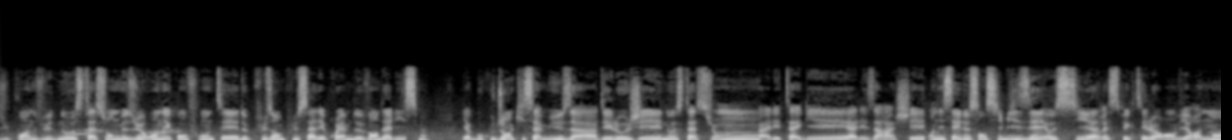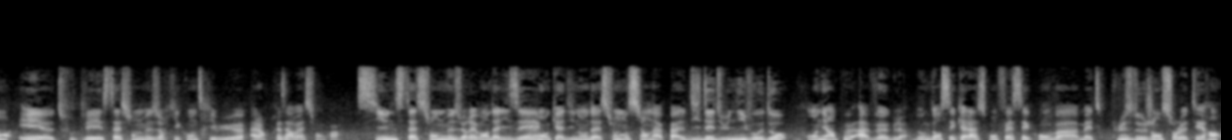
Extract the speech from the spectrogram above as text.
Du point de vue de nos stations de mesure, on est confronté de plus en plus à des problèmes de vandalisme Il y a beaucoup de gens qui s'amusent à déloger nos stations, à les taguer, à les arracher. On essaye de sensibiliser aussi à respecter leur environnement et euh, toutes les stations de mesure qui contribuent à leur préservation. Quoi. Si une station de mesure est vandalisée, en cas d'inondation, si on n'a pas d'idée du niveau d'eau, on est un peu aveugle. Donc dans ces cas-là, ce qu'on fait, c'est qu'on va mettre plus de gens sur le terrain.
